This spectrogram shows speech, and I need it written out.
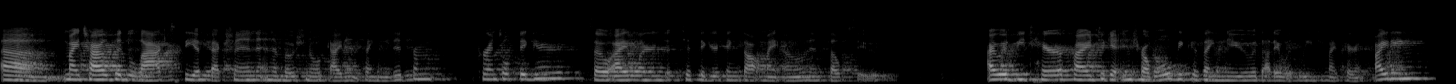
Um, my childhood lacked the affection and emotional guidance I needed from parental figures, so I learned to figure things out on my own and self soothe. I would be terrified to get in trouble because I knew that it would lead to my parents fighting.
